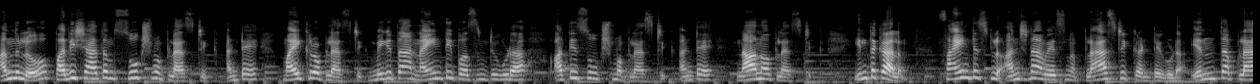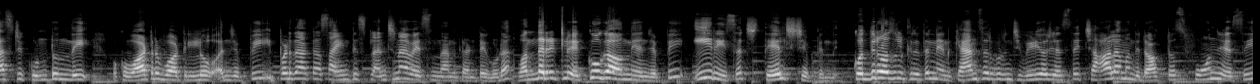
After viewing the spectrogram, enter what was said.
అందులో పది శాతం సూక్ష్మ ప్లాస్టిక్ అంటే మైక్రో ప్లాస్టిక్ మిగతా నైంటీ పర్సెంట్ కూడా అతి సూక్ష్మ ప్లాస్టిక్ అంటే నానో ప్లాస్టిక్. ఇంతకాలం సైంటిస్టులు అంచనా వేసిన ప్లాస్టిక్ అంటే కూడా ఎంత ప్లాస్టిక్ ఉంటుంది ఒక వాటర్ బాటిల్లో అని చెప్పి ఇప్పటిదాకా సైంటిస్టులు అంచనా వేసిన దానికంటే కూడా వంద రెట్లు ఎక్కువగా ఉంది అని చెప్పి ఈ రీసెర్చ్ తేల్చి చెప్పింది. కొద్ది రోజుల క్రితం నేను క్యాన్సర్ గురించి వీడియో చేస్తే చాలా మంది డాక్టర్స్ ఫోన్ చేసి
